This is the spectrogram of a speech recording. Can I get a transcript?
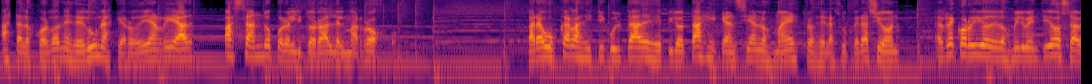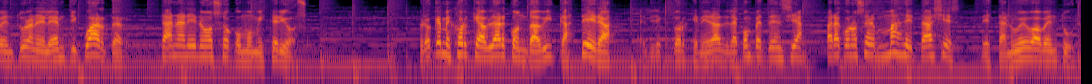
hasta los cordones de dunas que rodean Riad, pasando por el litoral del Mar Rojo. Para buscar las dificultades de pilotaje que ansían los maestros de la superación, el recorrido de 2022 se aventura en el Empty Quarter, tan arenoso como misterioso. Pero qué mejor que hablar con David Castera, el director general de la competencia, para conocer más detalles de esta nueva aventura.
